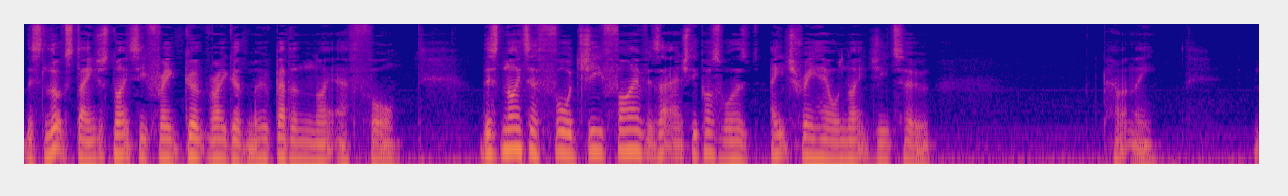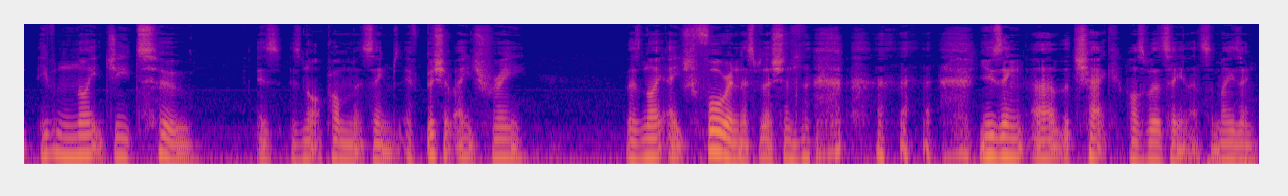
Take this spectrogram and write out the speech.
This looks dangerous. Knight c3, good, very good move, better than knight f4. This knight f4 g5 is that actually possible? There's h3 here or knight g2. Apparently, even knight g2 is is not a problem. It seems if bishop h3 there's knight h4 in this position using uh, the check possibility. That's amazing.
